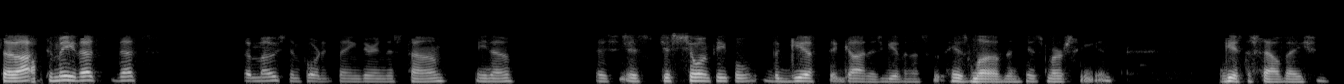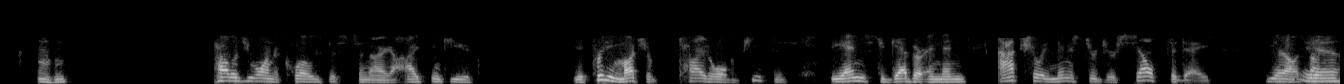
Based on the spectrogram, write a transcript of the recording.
So I, to me, that's that's the most important thing during this time. You know, is is just showing people the gift that God has given us, His love and His mercy and gift of salvation. hmm How would you want to close this tonight? I think you you pretty much have tied all the pieces, the ends together, and then actually ministered yourself today. You know, it's Yeah.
